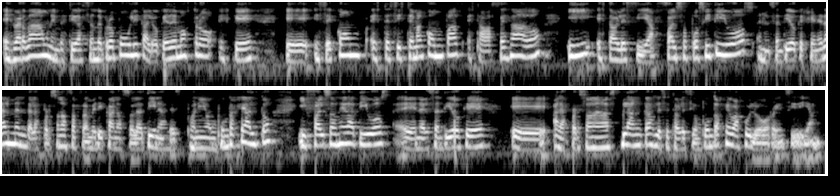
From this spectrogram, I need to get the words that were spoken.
Es verdad, una investigación de ProPublica lo que demostró es que eh, ese este sistema Compass estaba sesgado y establecía falsos positivos, en el sentido que generalmente a las personas afroamericanas o latinas les ponía un puntaje alto, y falsos negativos, en el sentido que eh, a las personas blancas les establecía un puntaje bajo y luego reincidían.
